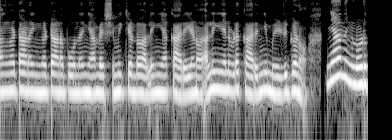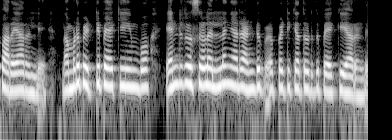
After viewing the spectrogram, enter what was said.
അങ്ങോട്ടാണോ ഇങ്ങോട്ടാണോ പോകുന്നത്? ഞാൻ വിഷമിക്കണ്ടോ? അല്ലെങ്കിൽ ഞാൻ കരയണോ? അല്ലെങ്കിൽ ഞാൻ ഇവിടെ കരഞ്ഞ് മെഴുകണോ? ഞാൻ നിങ്ങളോട് പറയാറില്ലേ നമ്മുടെ പെട്ടി പാക്ക് ചെയ്യുമ്പോൾ എന്റെ ഡ്രസ്സുകളെല്ലാം ഞാൻ രണ്ട് പെട്ടിക്കകത്ത് എടുത്ത് പാക്ക് ചെയ്യാറുണ്ട്.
